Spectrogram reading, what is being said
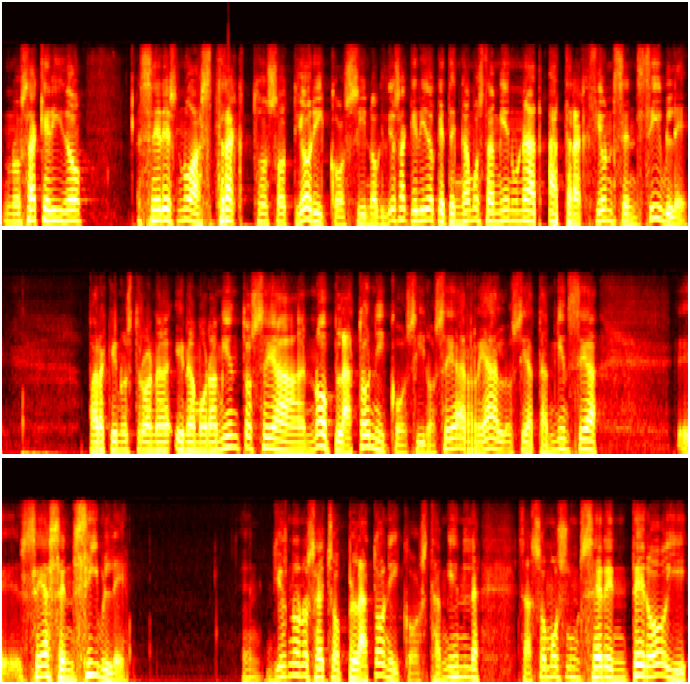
nos ha querido seres no abstractos o teóricos, sino que Dios ha querido que tengamos también una atracción sensible para que nuestro enamoramiento sea no platónico, sino sea real, o sea, también sea, eh, sea sensible. ¿eh? Dios no nos ha hecho platónicos, también somos un ser entero y,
